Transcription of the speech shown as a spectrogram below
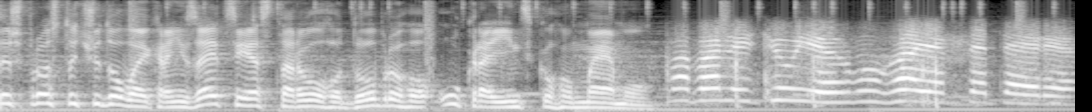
Це ж просто чудова екранізація старого доброго українського мему. Баба не чує, глуха, як тетеря.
